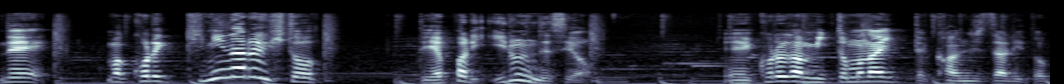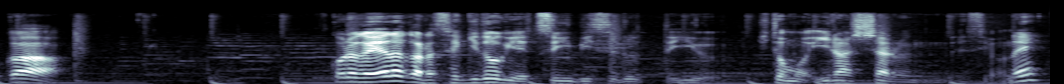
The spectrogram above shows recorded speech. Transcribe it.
で、まあ、これ気になる人ってやっぱりいるんですよ。えー、これがみっともないって感じたりとか、これが嫌だから赤道儀で追尾するっていう人もいらっしゃるんですよね。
